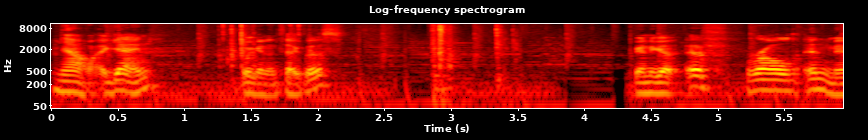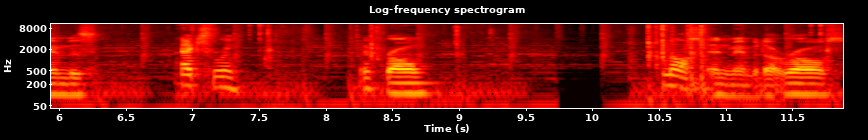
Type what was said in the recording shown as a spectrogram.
Now, again, we're to take this. We're to go if role in members. Actually, if role not in member.roles.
